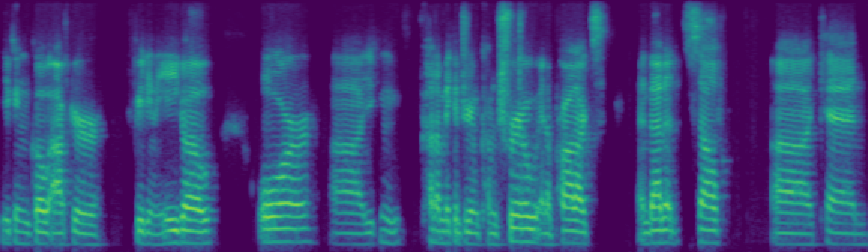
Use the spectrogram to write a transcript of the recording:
you can go after feeding the ego, or uh, you can kind of make a dream come true in a product, and that itself uh, can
